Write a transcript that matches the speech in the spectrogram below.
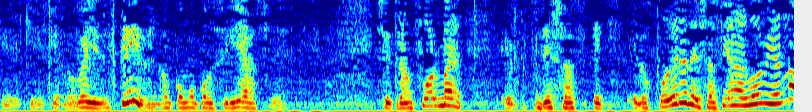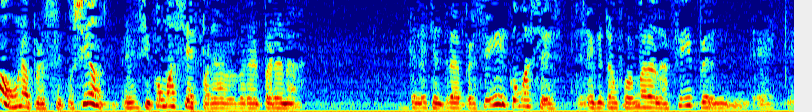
que, que, que Robelli describe ¿no? cómo conciliarse se transforman, eh, eh, los poderes desafían al gobierno a una persecución. Es decir, ¿cómo haces para, para el Paraná? Tenés que entrar a perseguir, ¿cómo haces? Tenés que transformar a la FIP en, este,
